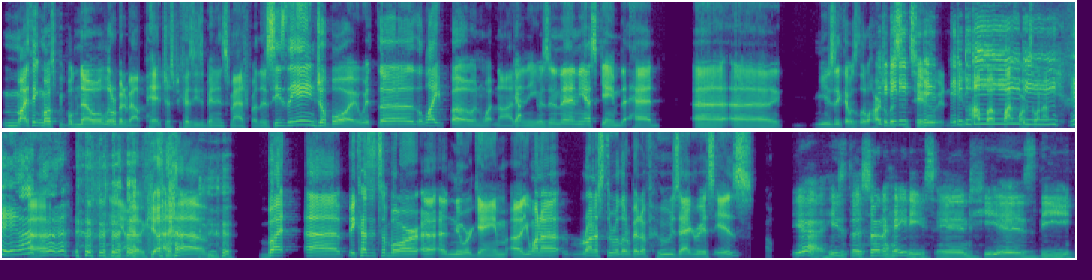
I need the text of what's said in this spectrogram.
I think most people know a little bit about Pit just because he's been in Smash Brothers. He's the angel boy with the the light bow and whatnot. Yeah. And he was in an NES game that had uh uh music that was a little hard to listen to and hop up platforms and whatnot. Yeah. Yeah, um, but uh, because it's a more uh, a newer game, uh, you want to run us through a little bit of who Zagreus is? yeah, he's the son of Hades, and he is the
